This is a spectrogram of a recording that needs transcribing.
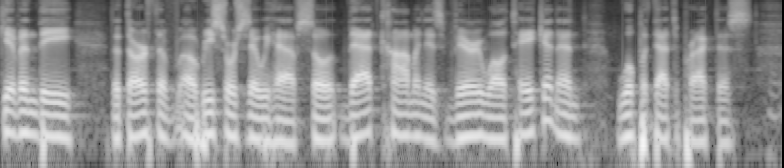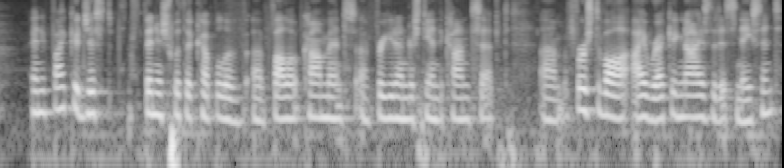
given the, the dearth of uh, resources that we have. So that comment is very well taken, and we'll put that to practice. And if I could just finish with a couple of uh, follow-up comments uh, for you to understand the concept. Um, First of all, I recognize that it's nascent,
